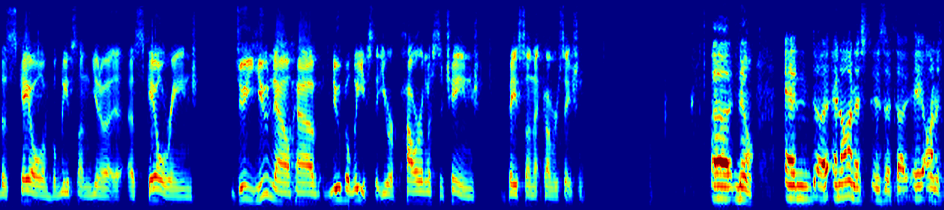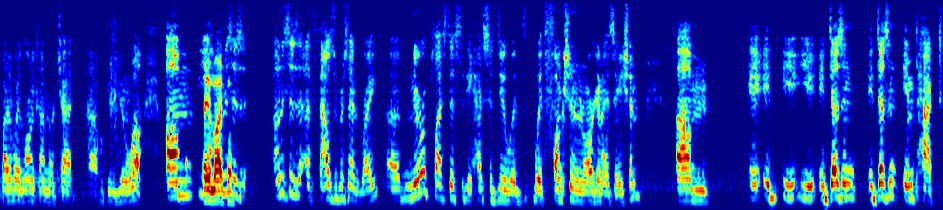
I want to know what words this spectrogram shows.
the scale of beliefs on you know a, a scale range, do you now have new beliefs that you are powerless to change based on that conversation? Uh, no. And uh, and honest is a th- hey honest by the way long time no chat I uh, hope you're doing well um yeah, hey Michael honest is, honest is a thousand percent right uh, neuroplasticity has to do with with function and organization um it, it, it doesn't it doesn't impact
